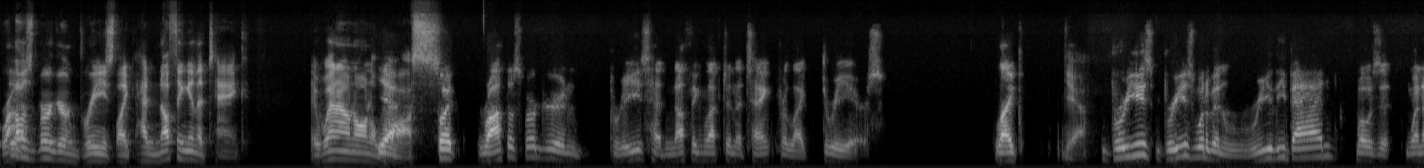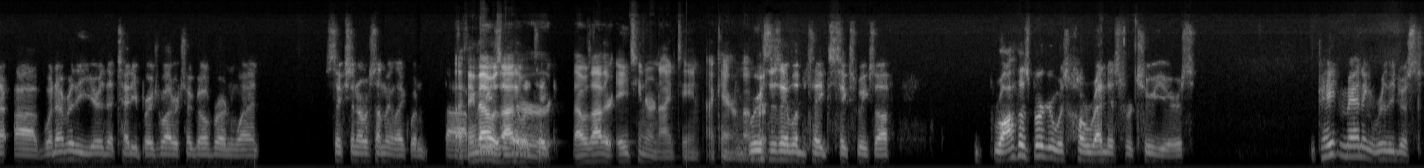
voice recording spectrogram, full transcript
Roethlisberger and Brees like had nothing in the tank. They went out on a Yeah, loss. But Roethlisberger and Brees had nothing left in the tank for like three years. Like yeah, Brees, Brees would have been really bad. What was it? When uh, whatever the year that Teddy Bridgewater took over and went six and over something like when uh, I think that Brees was either take, that was either 18 or 19. I can't remember. Brees was able to take six weeks off. Roethlisberger was horrendous for two years. Peyton Manning really just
